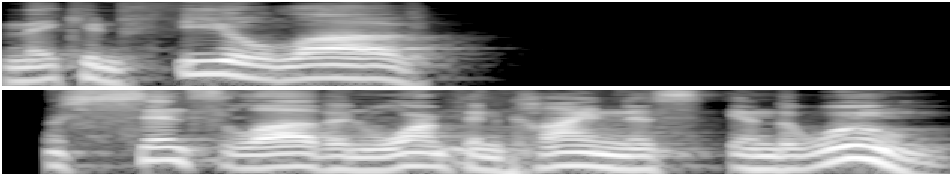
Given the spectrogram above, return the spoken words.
and they can feel love or sense love and warmth and kindness in the womb.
